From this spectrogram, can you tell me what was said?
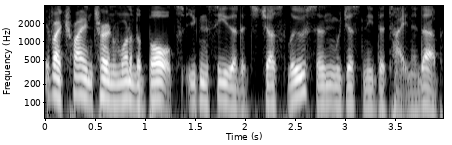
If I try and turn one of the bolts, you can see that it's just loose and we just need to tighten it up.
